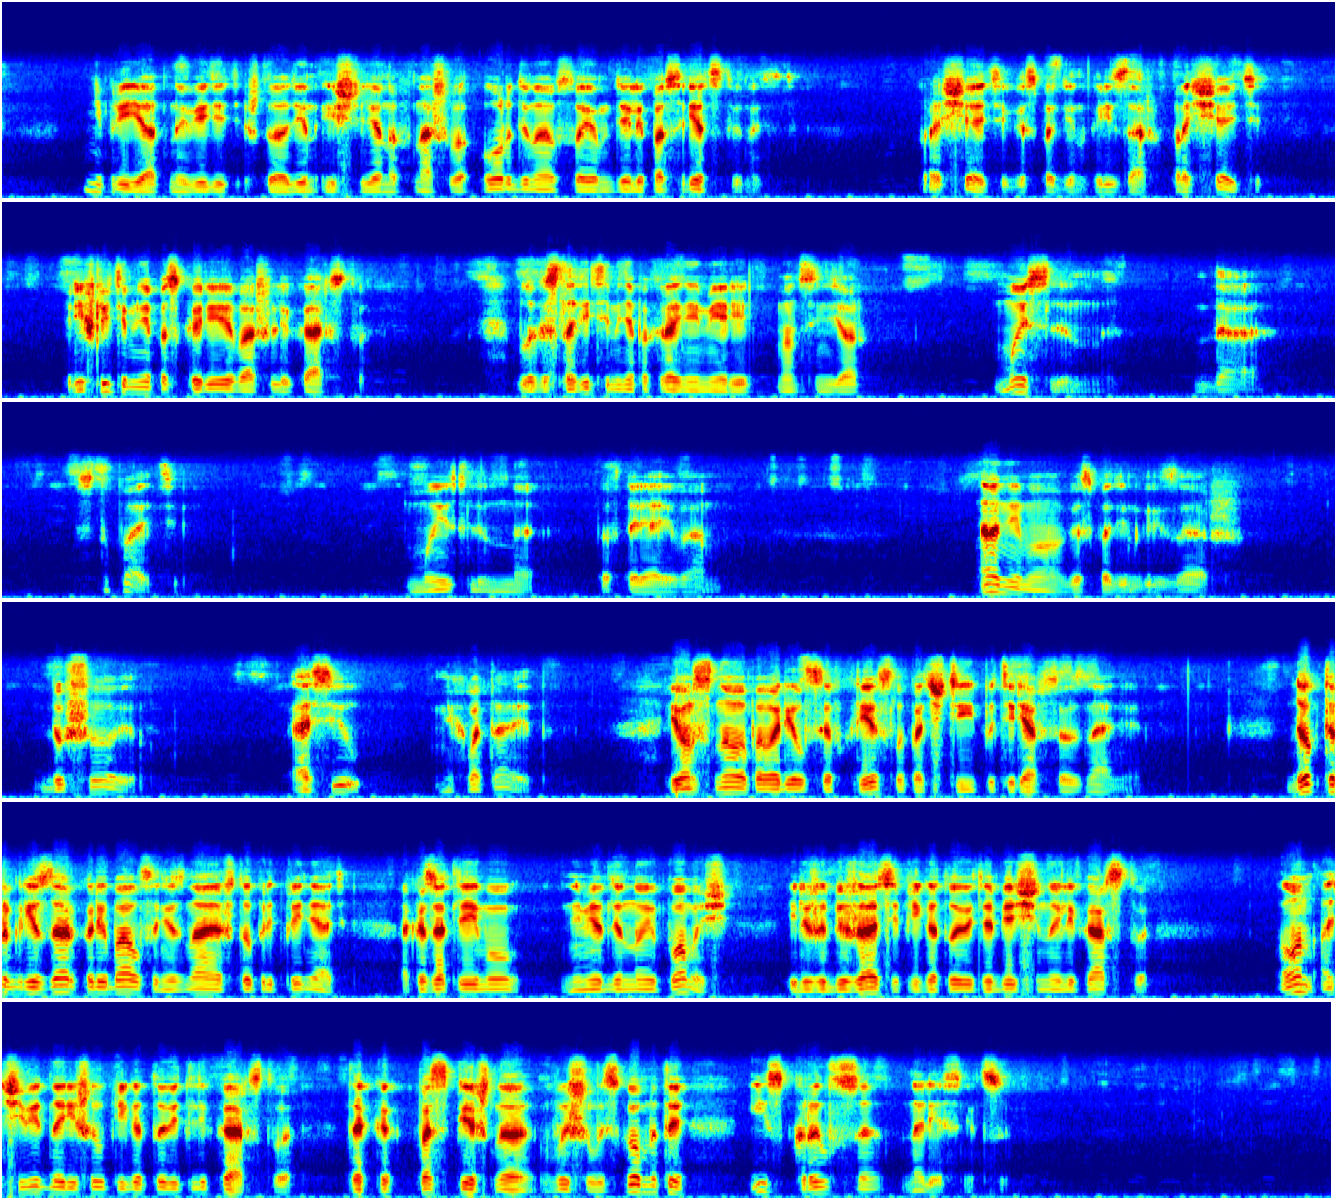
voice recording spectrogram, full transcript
неприятно видеть, что один из членов нашего ордена в своем деле посредственность. Прощайте, господин Гризар, прощайте. Пришлите мне поскорее ваше лекарство. Благословите меня, по крайней мере, монсеньор. Мысленно. Да. Ступайте. Мысленно, повторяю вам. Анимо, господин Гризар. Душою. А сил не хватает и он снова повалился в кресло, почти потеряв сознание. Доктор Гризар колебался, не зная, что предпринять: оказать ли ему немедленную помощь или же бежать и приготовить обещанное лекарство. Он очевидно решил приготовить лекарство, так как поспешно вышел из комнаты и скрылся на лестнице.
